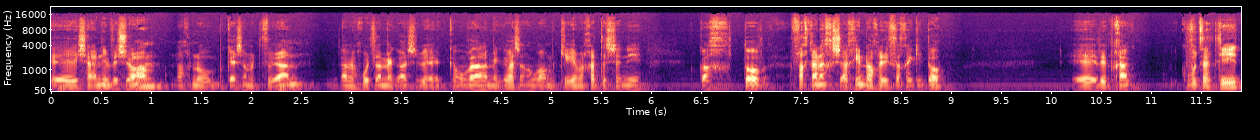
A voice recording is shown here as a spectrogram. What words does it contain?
אה, שאני ושוהם, אנחנו בקשר מצוין, גם מחוץ למגרש וכמובן על המגרש אנחנו כבר מכירים אחד את השני כך טוב, השחקן שהכי נוח לי לשחק איתו. אה, ומבחינה קבוצתית,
